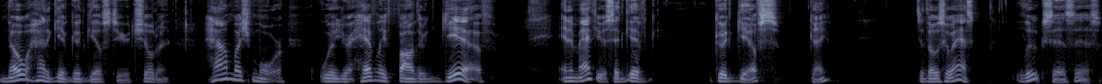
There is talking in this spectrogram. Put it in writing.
know how to give good gifts to your children, how much more will your heavenly Father give? And in Matthew, it said, give good gifts, okay, to those who ask. Luke says this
